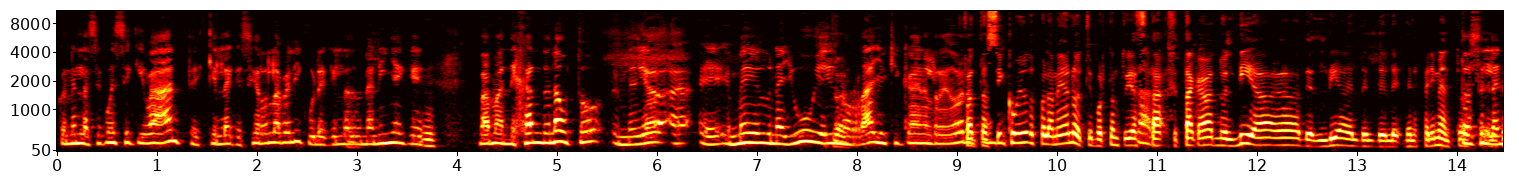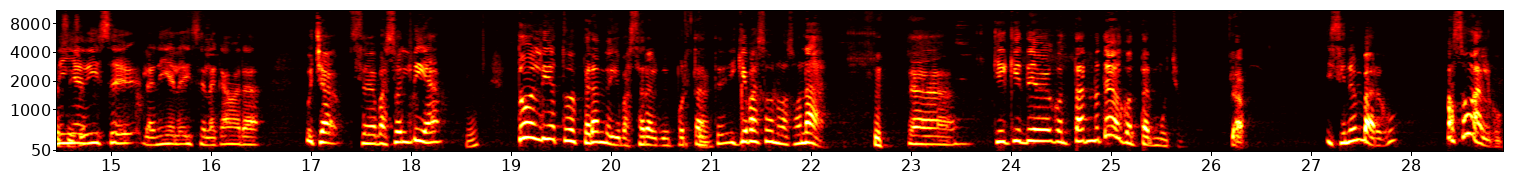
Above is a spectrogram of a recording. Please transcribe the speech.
con la secuencia que va antes, que es la que cierra la película, que es la de una niña que Mm. va manejando en auto en medio eh, en medio de una lluvia y Claro. unos rayos que caen alrededor. Faltan cinco minutos para la medianoche, por tanto ya se, Claro. está, se está acabando el día del día del, del, del- del experimento. Entonces la niña dice, la niña le dice a la cámara, pucha, se me pasó el día, ¿Mm? todo el día estuve esperando que pasara algo importante. ¿Y qué pasó? No pasó nada. o sea, ¿qué, qué te voy a contar? No te voy a contar mucho. Claro. Y sin embargo, pasó algo.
